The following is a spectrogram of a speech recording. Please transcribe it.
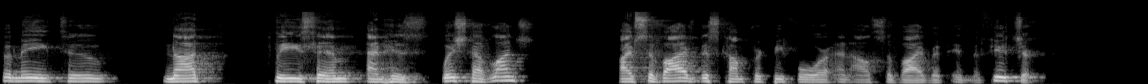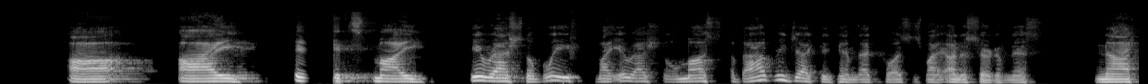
for me to not please him and his wish to have lunch, I've survived discomfort before and I'll survive it in the future. Uh, I, it, it's my irrational belief, my irrational must about rejecting him that causes my unassertiveness, not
